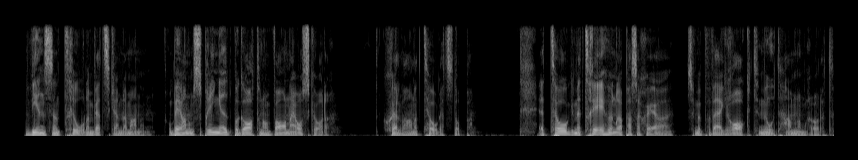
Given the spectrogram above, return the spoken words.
Vincent tror den vettskrämda mannen och ber honom springa ut på gatorna och varna åskådare. Själv har han ett tåg att stoppa. Ett tåg med 300 passagerare som är på väg rakt mot hamnområdet.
